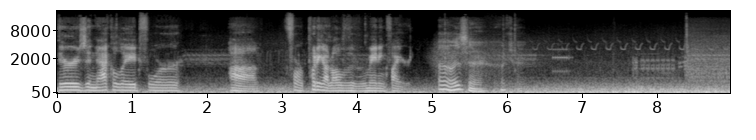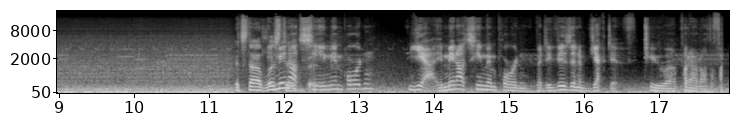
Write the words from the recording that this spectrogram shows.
there's an accolade for uh, for putting out all of the remaining fires. Oh, is there? Okay. It's not listed. It may not but- seem important. Yeah, it may not seem important, but it is an objective to uh, put out all the fires.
